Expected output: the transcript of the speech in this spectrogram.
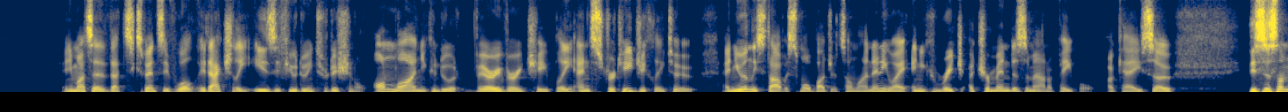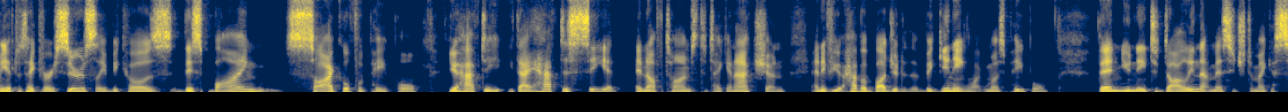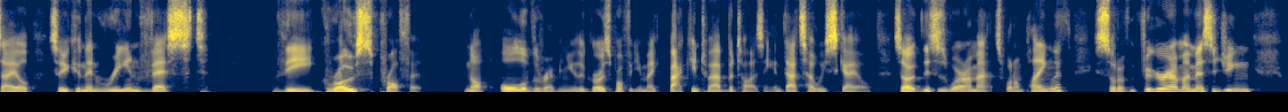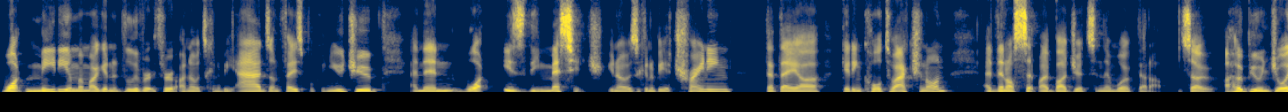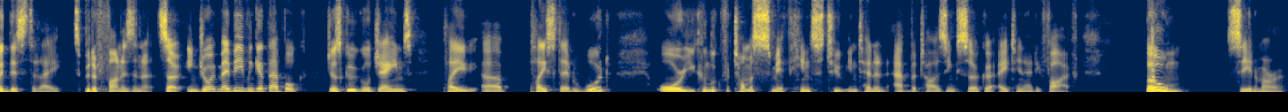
And you might say that that's expensive. Well, it actually is if you're doing traditional. Online, you can do it very, very cheaply and strategically too. And you only start with small budgets online anyway, and you can reach a tremendous amount of people. Okay. So, this is something you have to take very seriously because this buying cycle for people, you have to, they have to see it enough times to take an action. And if you have a budget at the beginning, like most people, then you need to dial in that message to make a sale so you can then reinvest the gross profit not all of the revenue, the gross profit you make back into advertising. And that's how we scale. So this is where I'm at. It's what I'm playing with. Sort of figure out my messaging. What medium am I going to deliver it through? I know it's going to be ads on Facebook and YouTube. And then what is the message? You know, is it going to be a training that they are getting call to action on? And then I'll set my budgets and then work that up. So I hope you enjoyed this today. It's a bit of fun, isn't it? So enjoy, maybe even get that book. Just Google James Play uh, Playstead Wood or you can look for Thomas Smith Hints to Intended Advertising circa 1885. Boom. See you tomorrow.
